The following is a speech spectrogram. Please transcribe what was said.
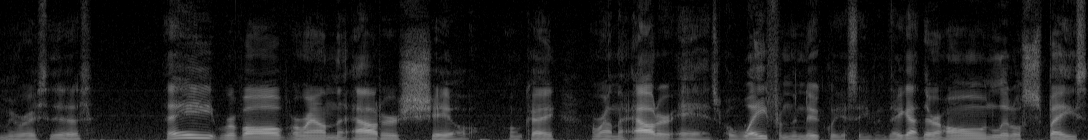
let me erase this, they revolve around the outer shell, okay? Around the outer edge, away from the nucleus even. They got their own little space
